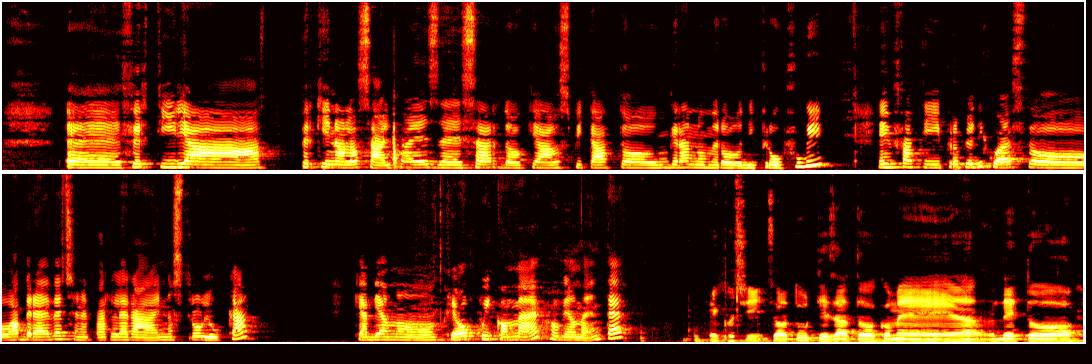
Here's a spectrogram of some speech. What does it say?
Eh, Fertilia per chi non lo sa, il paese sardo che ha ospitato un gran numero di profughi. E infatti proprio di questo a breve ce ne parlerà il nostro Luca, che, abbiamo, che ho qui con me ovviamente. Eccoci, ciao a tutti, esatto come ha detto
